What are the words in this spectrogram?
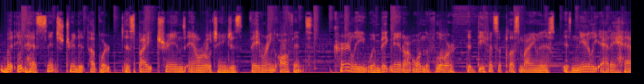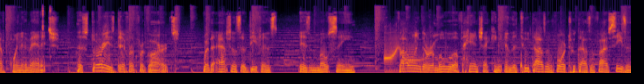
but it has since trended upward despite trends and role changes favoring offense. Currently, when big men are on the floor, the defensive plus minus is nearly at a half point advantage. The story is different for guards, where the absence of defense is most seen. Following the removal of hand checking in the 2004 2005 season,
